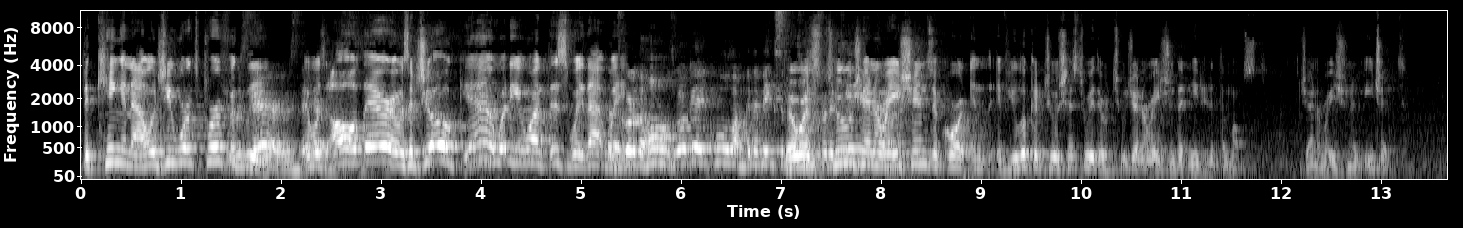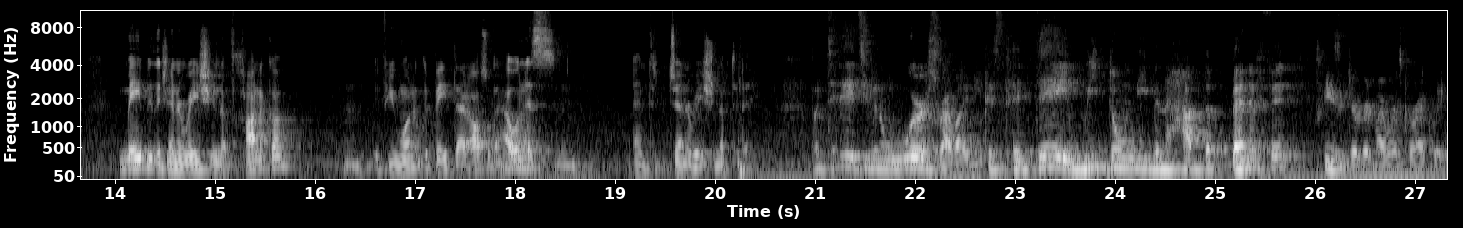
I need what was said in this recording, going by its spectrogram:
the king analogy worked perfectly. there, it was there. It was all there. It was a joke. Yeah, what do you want this way, that way? let's go to the homes okay cool I'm gonna make some There was the two king. generations. According, if you look at Jewish history, there were two generations that needed it the most: the generation of Egypt, maybe the generation of Hanukkah, hmm. if you want to debate that. Also, the Hellenists, hmm. And the generation of today. But today it's even worse, Rabbi, because today we don't even have the benefit, please interpret my words correctly,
